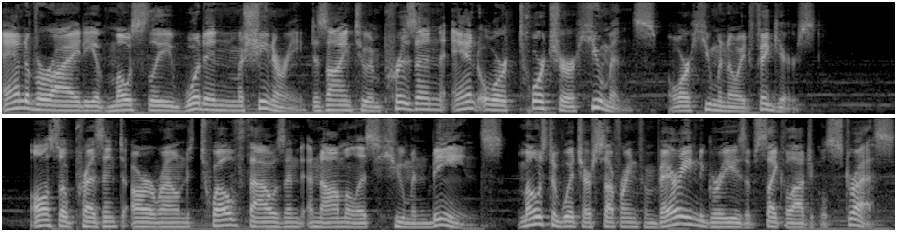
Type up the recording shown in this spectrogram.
and a variety of mostly wooden machinery designed to imprison and or torture humans or humanoid figures. Also present are around 12,000 anomalous human beings, most of which are suffering from varying degrees of psychological stress,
